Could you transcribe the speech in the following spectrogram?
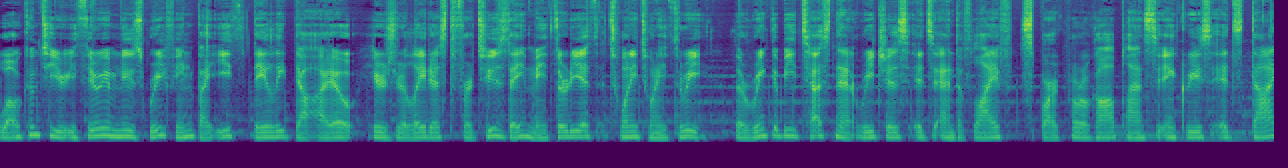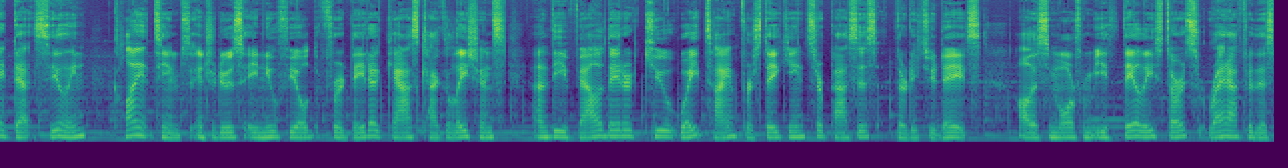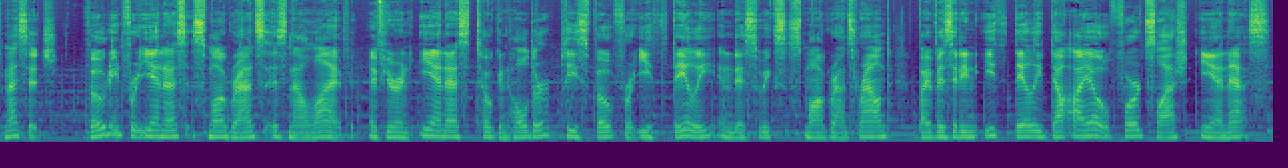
Welcome to your Ethereum news briefing by ETHDaily.io. Here's your latest for Tuesday, May 30th, 2023. The Rinkeby testnet reaches its end of life. Spark Protocol plans to increase its DAI debt ceiling. Client teams introduce a new field for data gas calculations, and the validator queue wait time for staking surpasses 32 days. All this and more from ETH Daily starts right after this message. Voting for ENS small grants is now live. If you're an ENS token holder, please vote for ETH Daily in this week's small grants round by visiting ethdaily.io forward slash ENS.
